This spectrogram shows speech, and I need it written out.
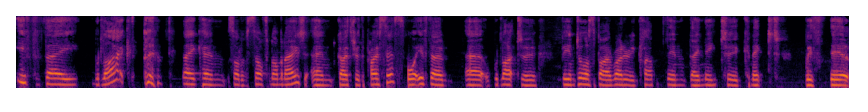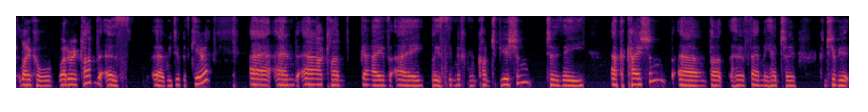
if they would like, they can sort of self nominate and go through the process. Or if they uh, would like to be endorsed by a Rotary Club, then they need to connect with their local Rotary Club, as uh, we did with Kira. Uh, and our club gave a really significant contribution to the application, uh, but her family had to contribute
